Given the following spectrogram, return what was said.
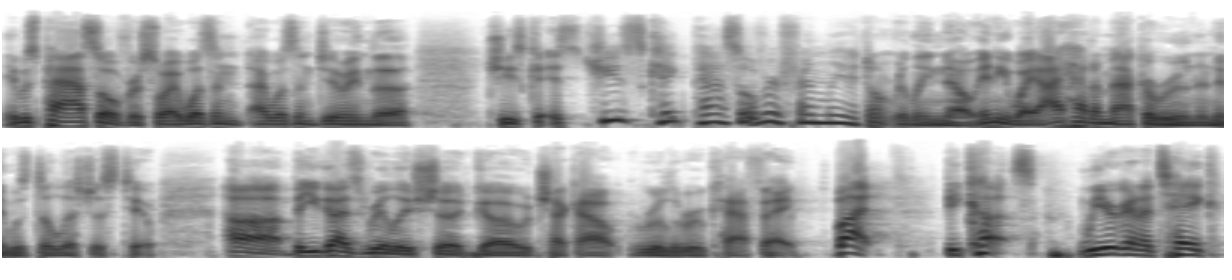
it was Passover, so I wasn't, I wasn't doing the cheesecake. Is cheesecake Passover friendly? I don't really know. Anyway, I had a macaroon and it was delicious too. Uh, but you guys really should go check out Rue La Rue Cafe. But because we are going to take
